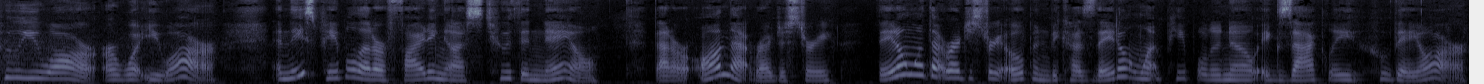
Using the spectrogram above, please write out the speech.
who you are or what you are. And these people that are fighting us tooth and nail that are on that registry, they don't want that registry open because they don't want people to know exactly who they are.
